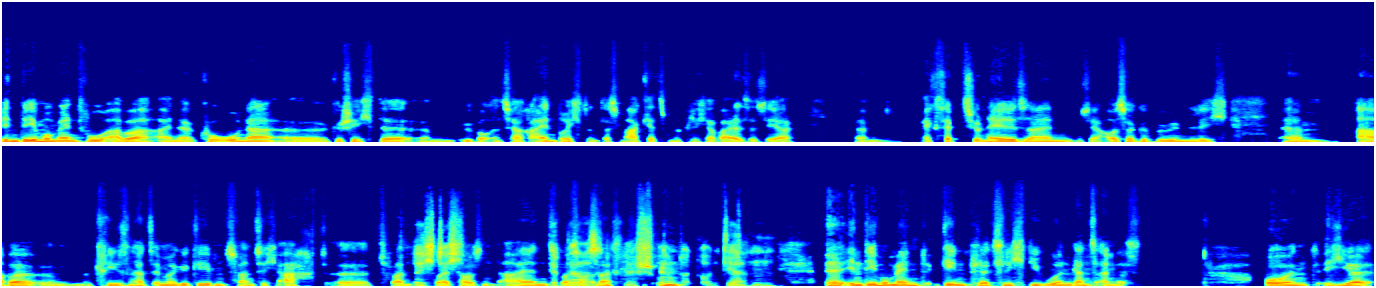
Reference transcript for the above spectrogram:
In dem Moment, wo aber eine Corona-Geschichte ähm, über uns hereinbricht, und das mag jetzt möglicherweise sehr ähm, exzeptionell sein, sehr außergewöhnlich, ähm, aber ähm, Krisen hat es immer gegeben, 2008, äh, 20, 2001, was auch immer. Und, und, und, ja. hm. äh, in dem Moment gehen plötzlich die Uhren ganz anders. Und hier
